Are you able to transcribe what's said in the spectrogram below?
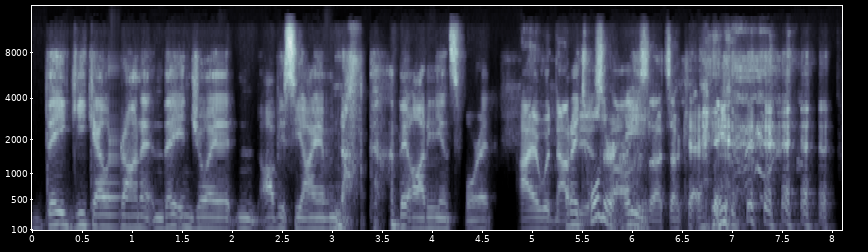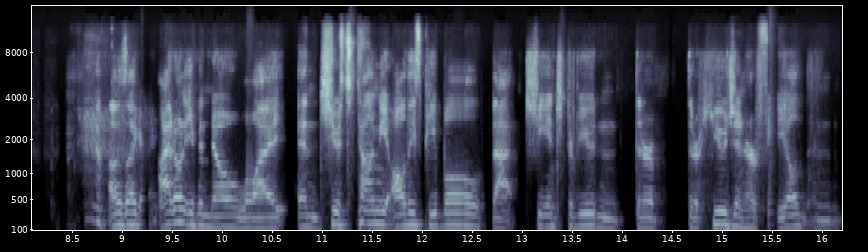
they geek out on it and they enjoy it, and obviously I am not the audience for it. I would not. But I told her, well, hey, so that's okay. I was like, I don't even know why. And she was telling me all these people that she interviewed, and they're they're huge in her field. And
